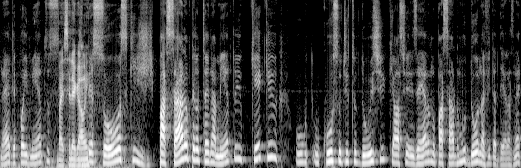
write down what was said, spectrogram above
né, depoimentos vai ser legal, de hein? pessoas que passaram pelo treinamento e o que que o, o curso de Todoist que elas fizeram no passado mudou na vida delas, né?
